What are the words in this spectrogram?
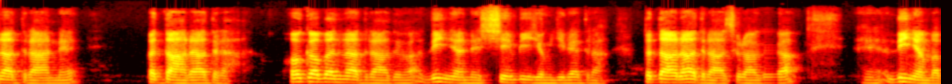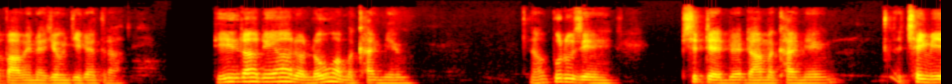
နတရားနဲ့ပတာရတရားဩကပနတရားဆိုတာအသိဉာဏ်နဲ့ရှင်ပြီးယုံကြည်တဲ့တရား ပတာရတရားဆိုတာကအသိဉာဏ်မပါဘဲနဲ့ယုံကြည်တဲ့တရားဒီတရားတရားတော့လုံးဝမခိုင်မြဲဘူးနော်ပုရုဇဉ်ဖြစ်တဲ့အတွက်ဒါမခိုင်မြဲအချိန်မြေ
